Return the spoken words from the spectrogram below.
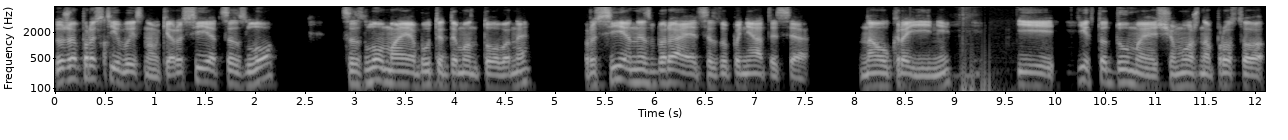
Дуже прості висновки. Росія це зло, це зло має бути демонтоване. Росія не збирається зупинятися на Україні, і ті, хто думає, що можна просто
